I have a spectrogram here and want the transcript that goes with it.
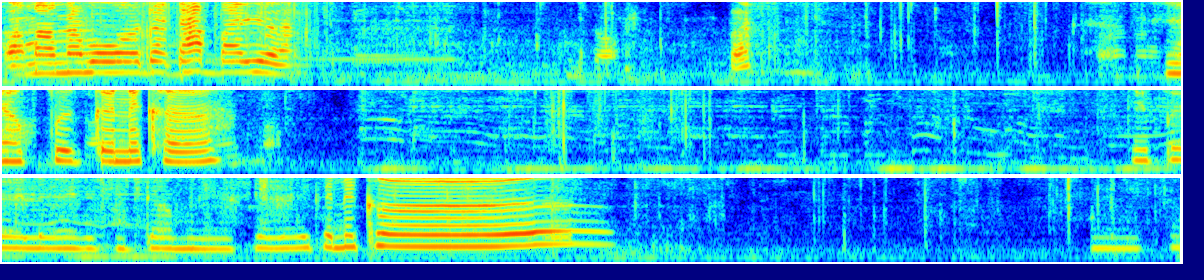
เอามานาโบได้กลับไปเลยเราเปิดกันนะคะไปเปิดเลยสีดำเลยสีอะไรกันนะคะมีสี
